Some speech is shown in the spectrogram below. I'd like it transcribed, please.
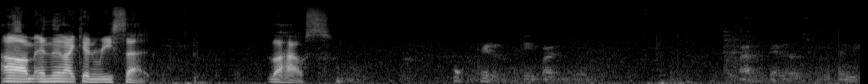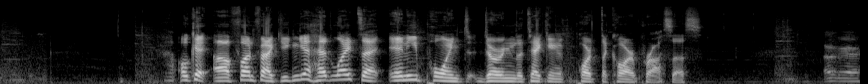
um, and then I can reset the house. Potatoes. Eat my- my potatoes. Continue. Okay, uh, fun fact: you can get headlights at any point during the taking apart the car process. Okay.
